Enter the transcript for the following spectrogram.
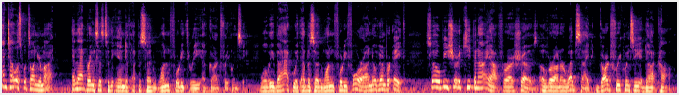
and tell us what's on your mind. And that brings us to the end of episode 143 of Guard Frequency. We'll be back with episode 144 on November 8th so be sure to keep an eye out for our shows over on our website, guardfrequency.com.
